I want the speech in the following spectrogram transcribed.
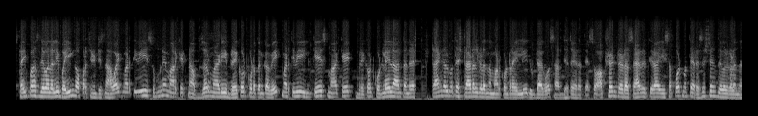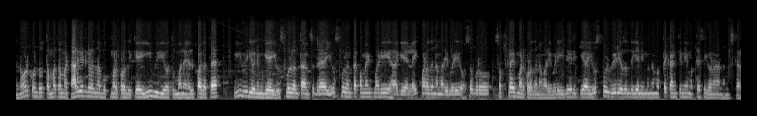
ಟೈಮ್ ಪಾಸ್ ಲೆವೆಲ್ ಅಲ್ಲಿ ಬೈಯಿಂಗ್ ಆಪರ್ಚುನಿಟೀಸ್ನ ಅವಾಯ್ಡ್ ಮಾಡ್ತೀವಿ. ಸುಮ್ಮನೆ ಮಾರ್ಕೆಟ್ನ ಅಬ್ಸರ್ವ್ ಮಾಡಿ ಬ್ರೇಕ್ಔಟ್ ಕೊಡೋ ತನಕ ವೇಟ್ ಮಾಡ್ತೀವಿ. ಇನ್ ಕೇಸ್ ಮಾರ್ಕೆಟ್ ಬ್ರೇಕ್ಔಟ್ ಕೊಡ್ಲೇ ಇಲ್ಲ ಅಂತಂದ್ರೆ ಸ್ಟ್ರಾಂಗಲ್ ಮತ್ತೆ ಸ್ಟ್ರಾಡಲ್ ಗಳನ್ನ ಮಾಡ್ಕೊಂಡ್ರೆ ಇಲ್ಲಿ ದುಡ್ಡಾಗುವ ಸಾಧ್ಯತೆ ಇರುತ್ತೆ. ಸೊ ಆಪ್ಷನ್ ಟ್ರೇಡರ್ಸ್ ಯಾರಿರ್ತೀರಾ? ಈ ಸಪೋರ್ಟ್ ಮತ್ತೆ ರೆಸಿಸ್ಟೆನ್ಸ್ ಲೆವೆಲ್ ಗಳನ್ನ ನೋಡಿಕೊಂಡು ತಮ್ಮ ತಮ್ಮ ಟಾರ್ಗೆಟ್ ಗಳನ್ನ ಬುಕ್ ಮಾಡ್ಕೊಳ್ಳೋದಕ್ಕೆ ಈ ವಿಡಿಯೋ ತುಂಬಾನೇ ಹೆಲ್ಪ್ ಆಗುತ್ತೆ. ಈ ವಿಡಿಯೋ ನಿಮಗೆ ಯೂಸ್ಫುಲ್ ಅಂತ ಅನ್ಸಿದ್ರೆ ಯೂಸ್ಫುಲ್ ಅಂತ ಕಮೆಂಟ್ ಮಾಡಿ, ಹಾಗೆ ಲೈಕ್ ಮಾಡೋದನ್ನ ಮರಿಬೇಡಿ. ಹೊಸಬರು ಸಬ್ಸ್ಕ್ರೈಬ್ ಮಾಡ್ಕೊಳ್ಳೋದನ್ನ ಮರಿಬೇಡಿ. ಇದೇ ರೀತಿಯ ಯೂಸ್ಫುಲ್ ವಿಡಿಯೋದೊಂದಿಗೆ ನಿಮ್ಮನ್ನ ಮತ್ತೆ ಕಾಣ್ತೀನಿ. ಮತ್ತೆ ಸಿಗೋಣ. ನಮಸ್ಕಾರ.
